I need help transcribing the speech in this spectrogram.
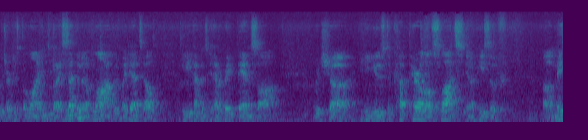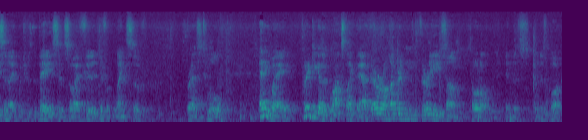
which are just the lines, but I set them in a block with my dad's help. He happens to have a great bandsaw, which uh, he used to cut parallel slots in a piece of uh, masonite, which was the base, and so I fitted different lengths of brass tool. Anyway, putting together blocks like that, there are 130 some total in this in this book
